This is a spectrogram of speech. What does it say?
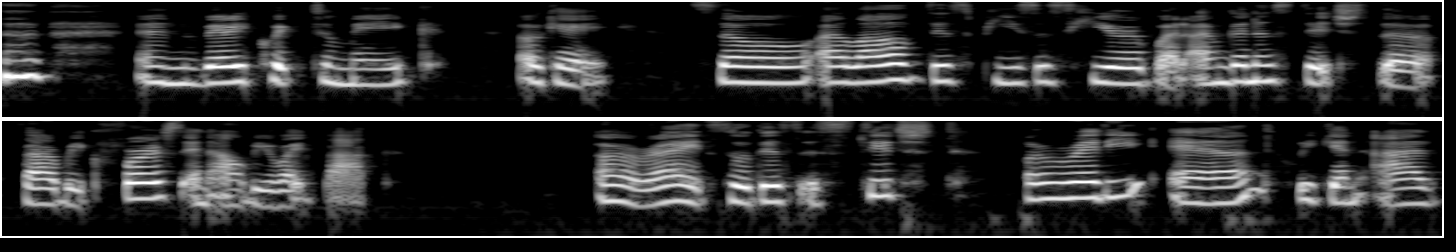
and very quick to make. Okay so I love these pieces here but I'm gonna stitch the fabric first and I'll be right back Alright, so this is stitched already and we can add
